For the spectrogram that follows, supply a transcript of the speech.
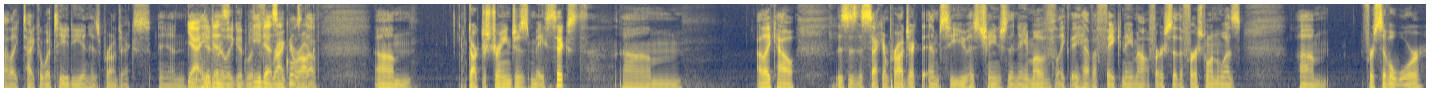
I like Taika Waititi and his projects, and Yeah, he, he did does- really good with he does cool Ragnarok. stuff. Um, Doctor Strange is May sixth. Um, I like how this is the second project the MCU has changed the name of. Like they have a fake name out first. So the first one was um, for Civil War.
